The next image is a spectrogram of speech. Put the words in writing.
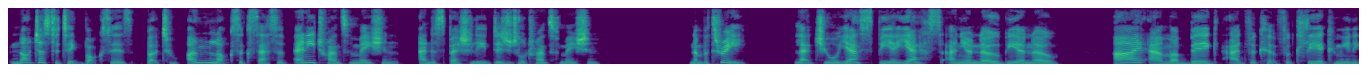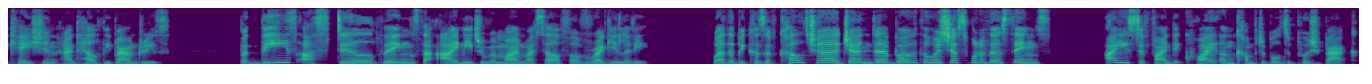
Not just to tick boxes, but to unlock success of any transformation and especially digital transformation. Number three, let your yes be a yes and your no be a no. I am a big advocate for clear communication and healthy boundaries. But these are still things that I need to remind myself of regularly. Whether because of culture, gender, both, or just one of those things. I used to find it quite uncomfortable to push back,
